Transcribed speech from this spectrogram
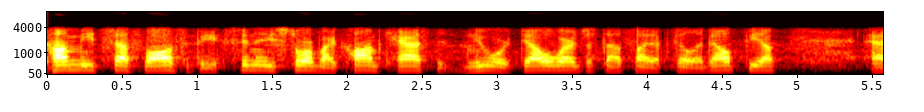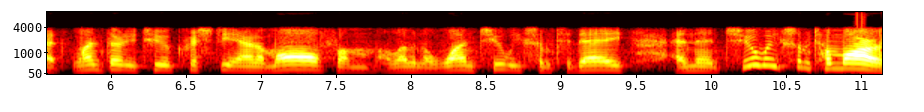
come meet Seth Rollins at the Xfinity store by Comcast at Newark, Delaware, just outside of Philadelphia. At 132 Christiana Mall from 11 to 1, two weeks from today. And then two weeks from tomorrow,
